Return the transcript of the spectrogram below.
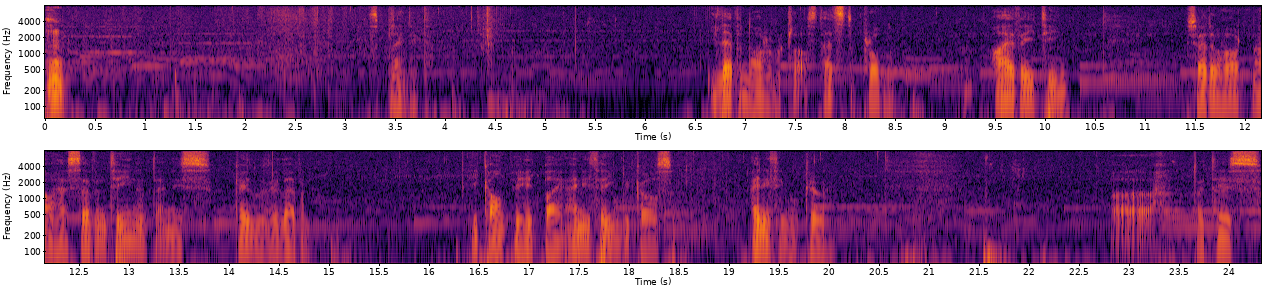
Splendid. 11 armor class, that's the problem. I have 18. Shadowheart now has 17 and then is Gale with 11. He can't be hit by anything because anything will kill him. Uh, that is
